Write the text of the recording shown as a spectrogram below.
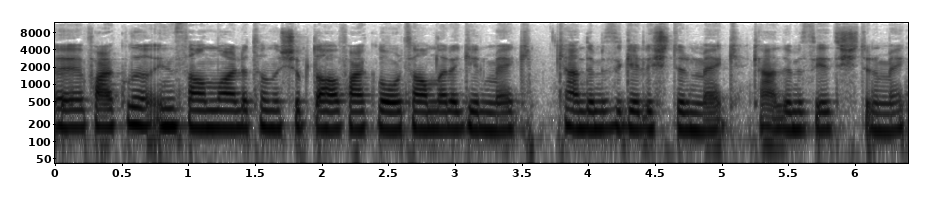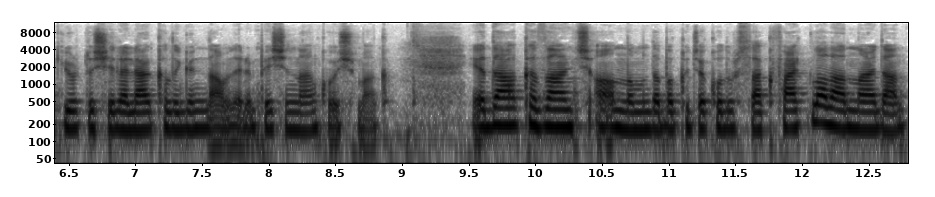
e, farklı insanlarla tanışıp daha farklı ortamlara girmek, kendimizi geliştirmek, kendimizi yetiştirmek, yurt dışı ile alakalı gündemlerin peşinden koşmak ya da kazanç anlamında bakacak olursak farklı alanlardan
